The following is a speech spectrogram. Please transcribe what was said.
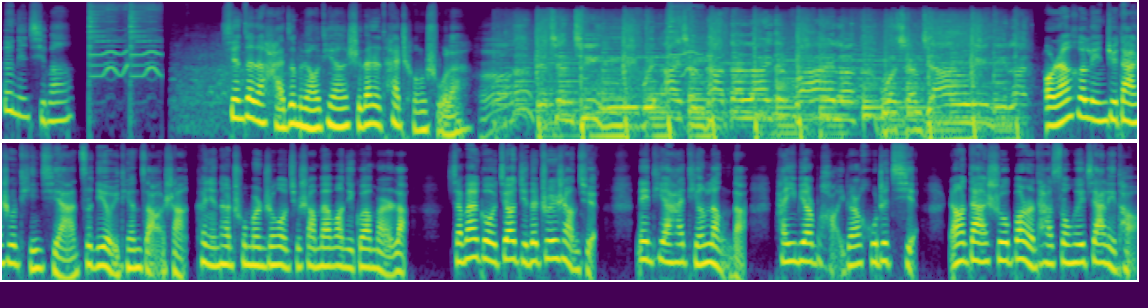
六年级吗？现在的孩子们聊天实在是太成熟了。啊、别你会爱上他带来的快偶然和邻居大叔提起啊，自己有一天早上看见他出门之后去上班忘记关门了。小白狗焦急地追上去。那天还挺冷的，他一边跑一边呼着气，然后大叔抱着他送回家里头。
